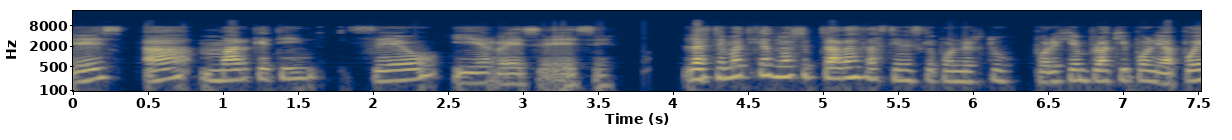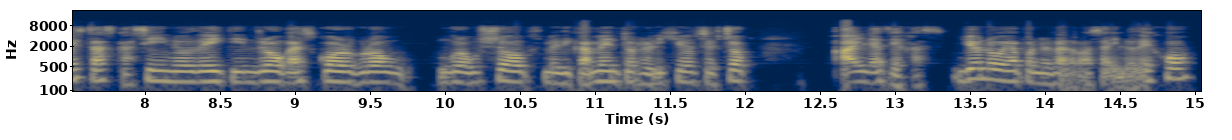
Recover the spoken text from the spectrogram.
es a marketing, SEO y RSS. Las temáticas no aceptadas las tienes que poner tú. Por ejemplo, aquí pone apuestas, casino, dating, drogas, core, grow, grow shops, medicamentos, religión, sex shop. Ahí las dejas. Yo no voy a poner nada más, ahí lo dejo.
